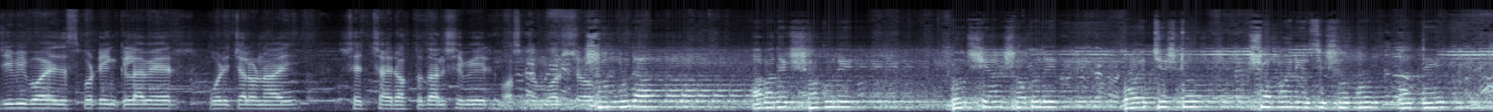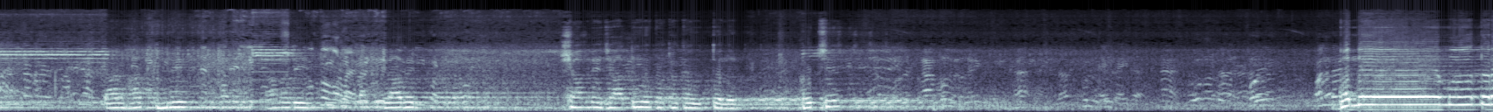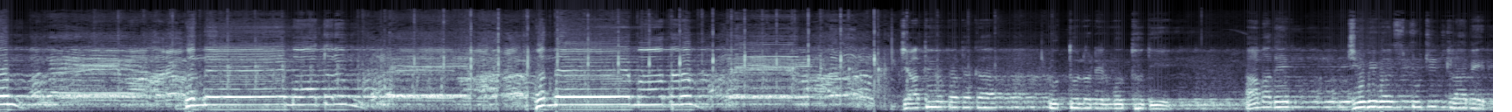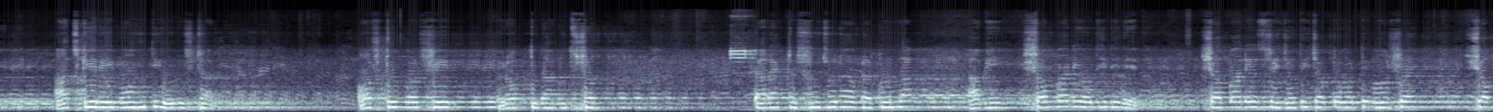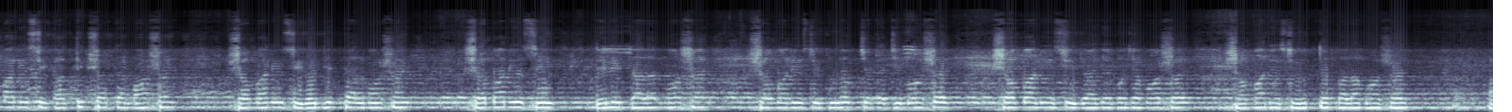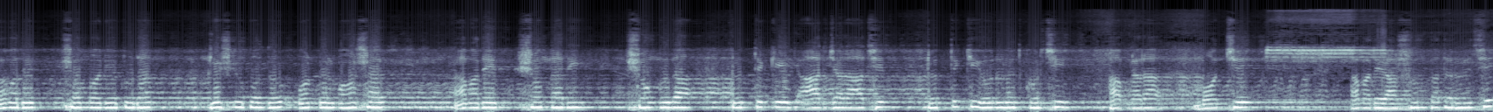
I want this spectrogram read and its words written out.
GB boys sporting ক্লাবের পরিচালনায় স্বেচ্ছায় রক্তদান শিবির, অষ্টম বর্ষ। আমাদের সকলের বর্ষিয়ান সকলের, বয়োজ্যেষ্ঠ সম্মানীয় শ্রী সৌম্য দে তার হাত ধরে আমাদের ক্লাবের সামনে জাতীয় পতাকা উত্তোলন হচ্ছে। বন্দে মাতরম। বন্দে মাতরম। বন্দে মাতরম। জাতীয় পতাকা উত্তোলনের মধ্য দিয়ে আমাদের জিবিবাস স্পোর্টিং ক্লাবের আজকের এই মহতি অনুষ্ঠান অষ্টম বর্ষের রক্তদান উৎসব। তার একটা সূচনা আমরা করলাম। আমি সম্মানীয় অতিথিদের সম্মানীয় শ্রী জ্যোতি চক্রবর্তী মহাশয়, সম্মানীয় শ্রী কার্তিক সরকার মহাশয়, সম্মানীয় শ্রী রঞ্জিত পাল মহাশয়, সম্মানীয় শ্রী দিলীপ দালাল মহাশয়, সম্মানীয় শ্রী পুলক চ্যাটার্জি মহাশয়, সম্মানীয় শ্রী জয়দেব ওঝা মহাশয়, সম্মানীয় শ্রী উত্তম বালা মহাশয়, আমাদের সম্মানীয় প্রধান কৃষ্ণপদ মণ্ডল মহাশয়, আমাদের সন্ধ্যাদী সঙ্গুদা প্রত্যেককে আর যারা আছেন প্রত্যেককেই অনুরোধ করছি, আপনারা মঞ্চে আমাদের আসন পাতা রয়েছে,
